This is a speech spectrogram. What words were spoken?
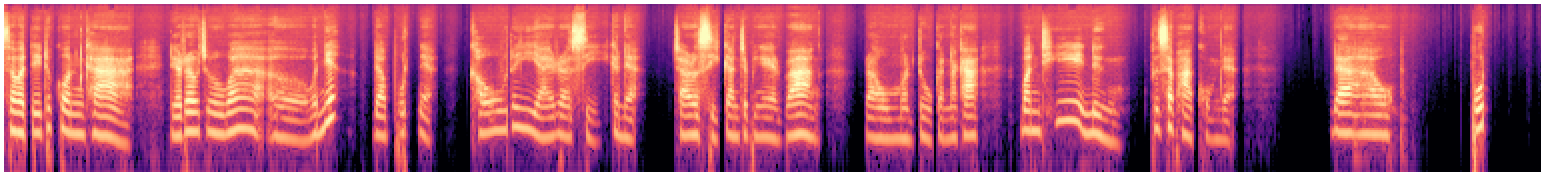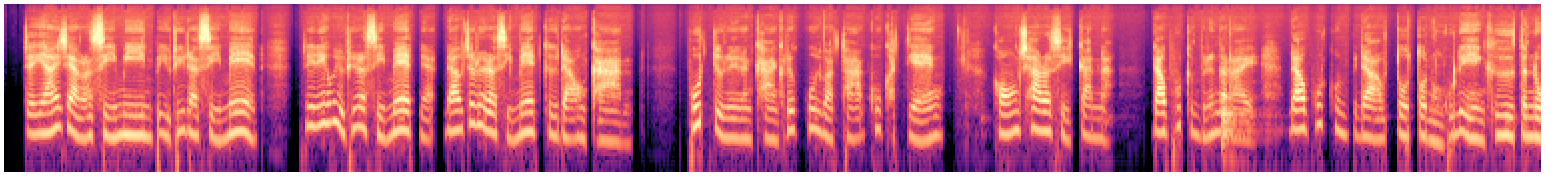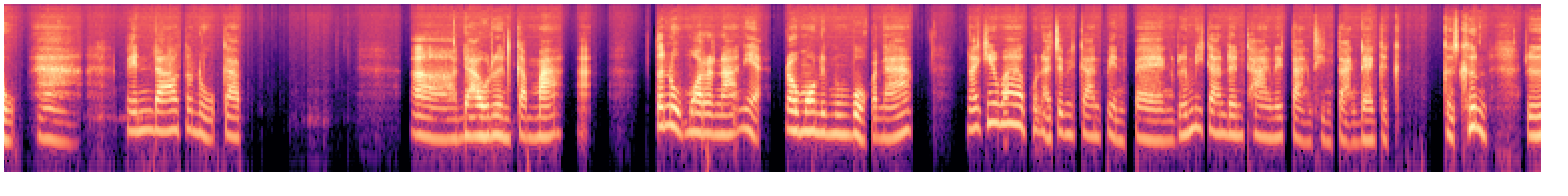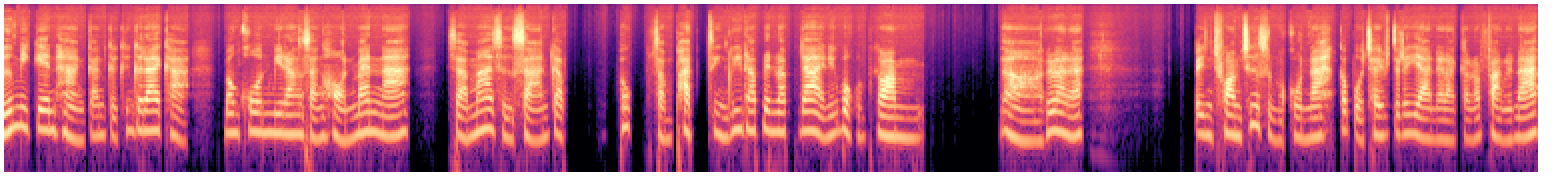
สวัสดีทุกคนค่ะ เดี๋ยวเราจะดูว่าเอ่อวันเนี้ยดาวพุธเนี่ยเขาได้ย้ายราศีกันเนี่ยชาวราศีกันจะเป็นยังไงบ้าง เรามาดูกันนะคะ วันที่ 1 พฤษภาคมเนี่ยดาวพุธจะย้ายจากราศีมีนไปอยู่ที่ราศีเมษทีนี้เขาอยู่ที่ราศีเมษเนี่ยดาวเจ้าเรือนราศีเมษคือดาวอังคาร พุธอยู่ในอังคารเขาเรียกคู่วิวัฒะคู่ขัดแย้ง ของชาวราศีกันน่ะ ดาวพุธคุณเป็นเรื่องอะไร ดาวพุธคุณเป็นดาวตัวตนของคุณเองคือตนุอ่าเป็นดาวตนุกับาดาวเรือนกัมมะอะตนุมรณะเนี่ยเรามองในมุมบวกกันนะนะคิดว่าคุณอาจจะมีการเปลี่ยนแปลง หรือมีการเดินทางในต่างถิ่นต่างแดนเกิดเกิดขึ้น หรือมีเกณฑ์ห่างกันเกิดขึ้นก็ได้ค่ะ บางคนมีรางสังหรณ์แม่นนะ สามารถสื่อสารกับพวกสัมผัสสิ่งลี้ลับเร้นลับได้ นี่ก็บอกความ อ่าเรียกว่อะไรนะ เป็นความเชื่อส่วนบุคคลนะ ก็โปรดใช้วิจารณญาณในการรับฟังด้วยนะ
